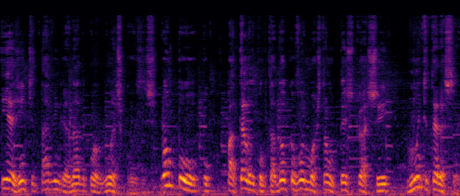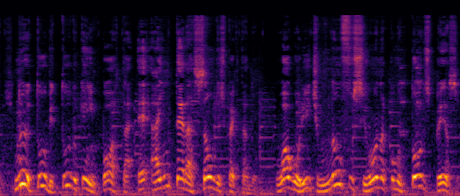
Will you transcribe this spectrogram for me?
e a gente estava enganado com algumas coisas. Vamos para a tela do computador que eu vou mostrar um texto que eu achei muito interessante. No YouTube, tudo que importa é a interação do espectador. O algoritmo não funciona como todos pensam,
